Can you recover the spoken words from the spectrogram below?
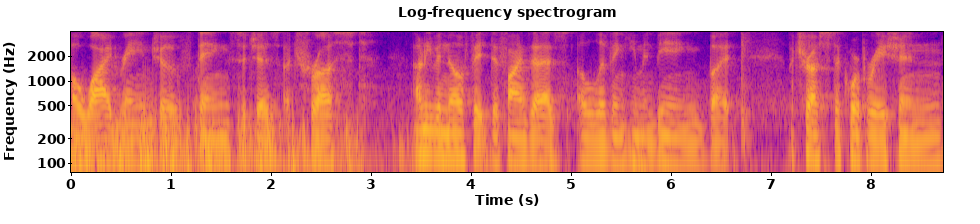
a wide range of things, such as a trust. I don't even know if it defines that as a living human being, but a trust, a corporation,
